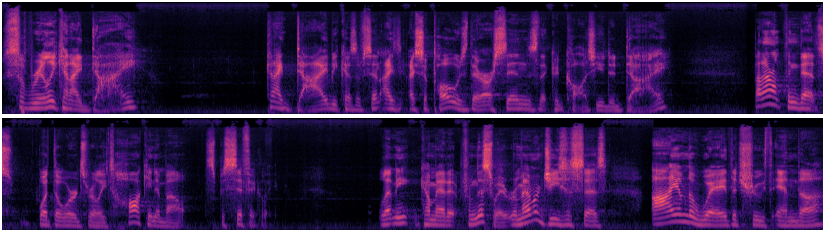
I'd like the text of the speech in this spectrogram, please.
So, really, can I die? Can I die because of sin? I, I suppose there are sins that could cause you to die. But I don't think that's what the word's really talking about specifically. Let me come at it from this way. Remember, Jesus says, I am the way, the truth, and the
